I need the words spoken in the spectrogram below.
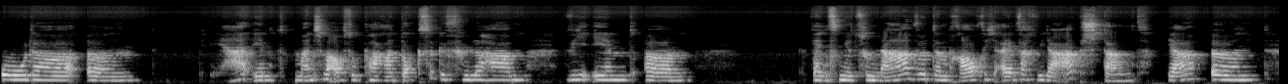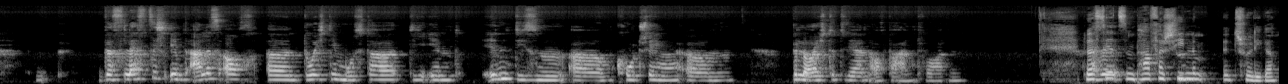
Oder ähm, ja, eben manchmal auch so paradoxe Gefühle haben, wie eben, ähm, wenn es mir zu nah wird, dann brauche ich einfach wieder Abstand. Ja, ähm, das lässt sich eben alles auch äh, durch die Muster, die eben in diesem äh, Coaching ähm, beleuchtet werden, auch beantworten. Du hast also, jetzt ein paar verschiedene. Entschuldige.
